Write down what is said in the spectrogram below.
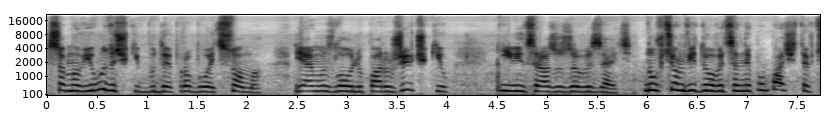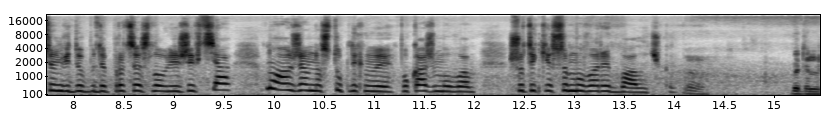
сомові удочки, буде пробувати сома. Я йому зловлю пару живчиків і він зразу завезеться. Ну в цьому відео ви це не побачите. В цьому відео буде процес ловлі живця. Ну а вже в наступних ми покажемо вам, що таке сомова рибалочка. Ну, будемо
